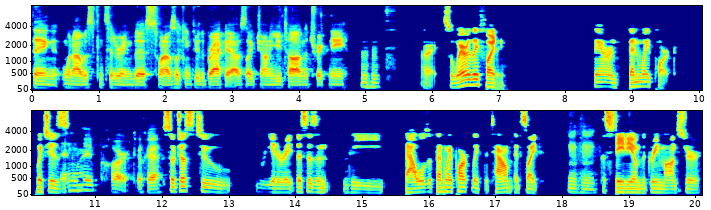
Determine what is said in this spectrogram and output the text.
thing when I was considering this. When I was looking through the bracket, I was like Johnny Utah and the trick knee. Mm-hmm. All right, so where are they fighting? They are in Fenway Park, which is Fenway Park. Okay. So just to reiterate, this isn't the bowels of Fenway Park, like the town. It's like mm-hmm. the stadium, the Green Monster,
